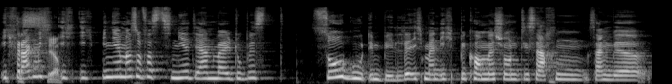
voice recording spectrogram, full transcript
ich frage mich, ja. ich, ich bin ja immer so fasziniert, Jan, weil du bist so gut im Bilde. Ich meine, ich bekomme schon die Sachen, sagen wir,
